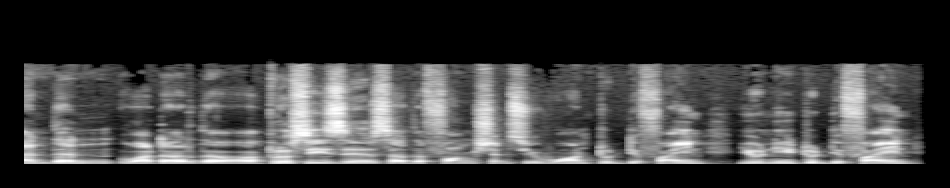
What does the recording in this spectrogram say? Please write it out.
and then what are the procedures or the functions you want to define? You need to define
